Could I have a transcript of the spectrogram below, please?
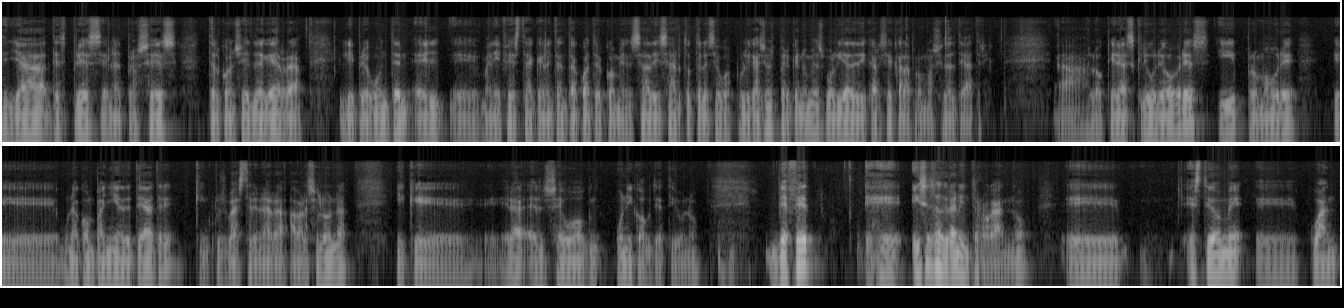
ja després, en el procés del Consell de Guerra, li pregunten, ell eh, manifesta que en el 34 comença a deixar totes les seues publicacions perquè només volia dedicar-se a la promoció del teatre, a lo que era escriure obres i promoure eh, una companyia de teatre que inclús va estrenar a, a Barcelona i que era el seu únic objectiu. No? De fet, eh, és el gran interrogant, no? Eh, este home, eh, quan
